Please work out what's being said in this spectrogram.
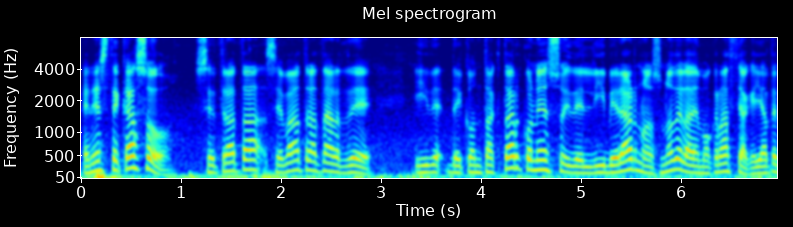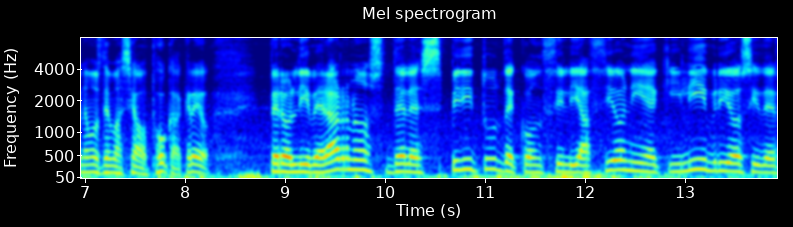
en este caso se, trata, se va a tratar de, y de, contactar con eso y de liberarnos, no de la democracia, que ya tenemos demasiado poca, creo, pero liberarnos del espíritu de conciliación y equilibrios y de,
